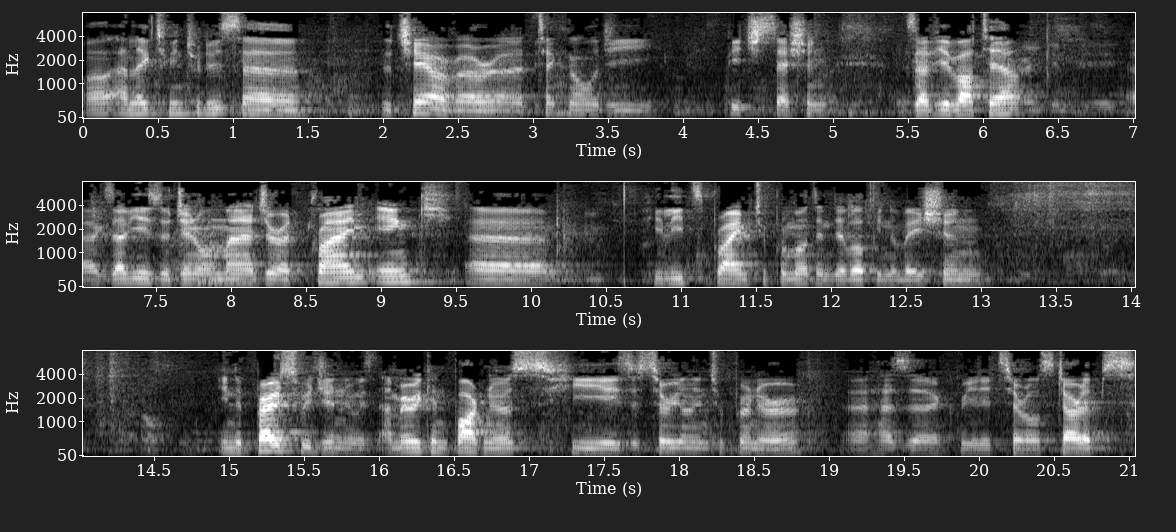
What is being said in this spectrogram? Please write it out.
Well, I'd like to introduce uh, the chair of our uh, technology pitch session, Xavier Barter. Uh, Xavier is the general manager at Prime Inc. Uh, he leads Prime to promote and develop innovation in the Paris region with American partners. He is a serial entrepreneur, uh, has uh, created several startups,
